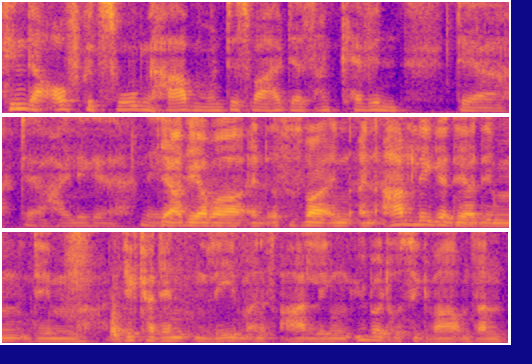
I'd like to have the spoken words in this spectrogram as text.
Kinder aufgezogen haben. Und das war halt der St. Kevin, der, der heilige. Nee, ja, der war, ein, es war ein, ein Adliger, der dem, dem dekadenten Leben eines Adligen überdrüssig war und dann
